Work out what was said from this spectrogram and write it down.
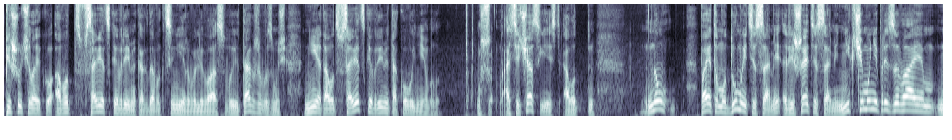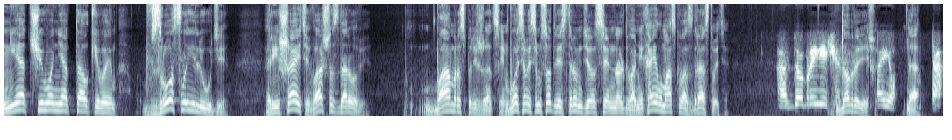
пишу человеку, а вот в советское время, когда вакцинировали вас, вы также возмущены? Нет, а вот в советское время такого не было. А сейчас есть. А вот ну, поэтому думайте сами, решайте сами. Ни к чему не призываем, ни от чего не отталкиваем. Взрослые люди, решайте ваше здоровье. Вам распоряжаться им. 8 800 200 ровно 9702. Михаил Москва, здравствуйте. А, добрый вечер. Добрый вечер. Михаил. Да. да.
